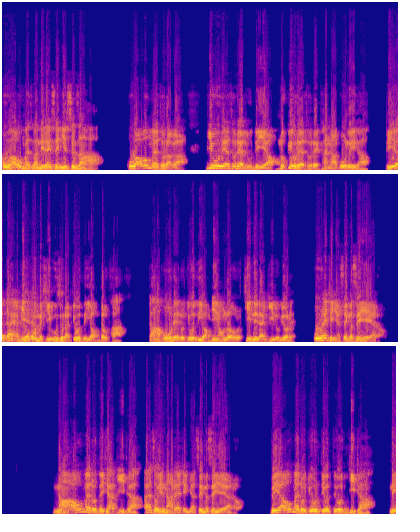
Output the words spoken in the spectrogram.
အိုဟာအိုမယ်ဆိုတာနေတိုင်းစင်ရင်စဉ်းစားဟာအိုဟာအိုမယ်ဆိုတာကပြိုတယ်ဆိုတဲ့လူတယောက်လူပြိုတယ်ဆိုတဲ့ခန္ဓာကိုယ်လေးဟာဒီအတိုင်းအမြဲတမ်းမရှိဘူးဆိုတာကြိုးသိအောင်လုပ်ထားဒါအိုတယ်လို့ကြိုးသိအောင်မြင်အောင်လုပ်လို့ကြည့်နေတိုင်းကြည့်လို့ပြောတယ်အိုတဲ့အချိန်ကျစိတ်မစင်ရရတော့နာအောင်မဲ့လို့သေချာကြည့်ထားအဲ့ဆိုရင်နာတဲ့အချိန်ကျစိတ်မစင်ရရတော့သေအောင်မဲ့လို့ကြိုးကြိုးကြိုးကြည့်ထား နေ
